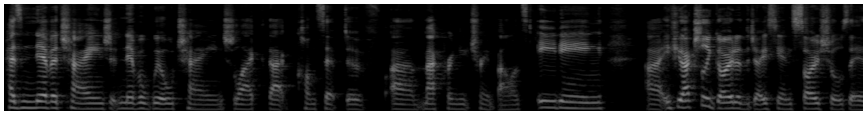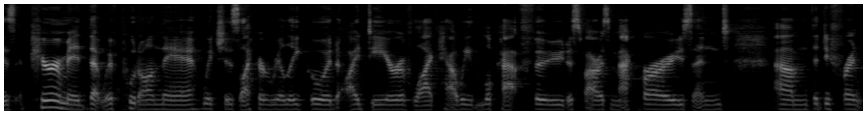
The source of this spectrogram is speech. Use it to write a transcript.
has never changed. It never will change. Like that concept of um, macronutrient balanced eating. Uh, if you actually go to the JCN socials, there's a pyramid that we've put on there, which is like a really good idea of like how we look at food as far as macros and um, the different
